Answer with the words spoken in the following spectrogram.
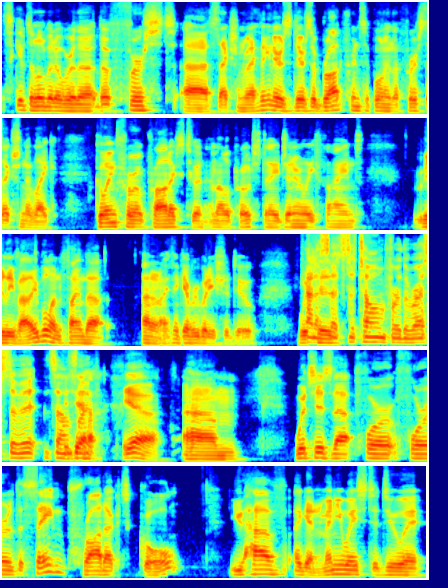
skipped a little bit over the the first uh, section, but I think there's there's a broad principle in the first section of like going from a product to an ML approach that I generally find really valuable and find that I don't know. I think everybody should do. Kind of sets the tone for the rest of it. It sounds yeah, like. Yeah. Um, which is that for for the same product goal, you have again many ways to do it,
